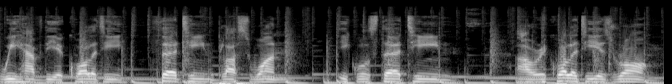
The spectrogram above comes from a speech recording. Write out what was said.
we have the equality 13 plus 1 equals 13. Our equality is wrong.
